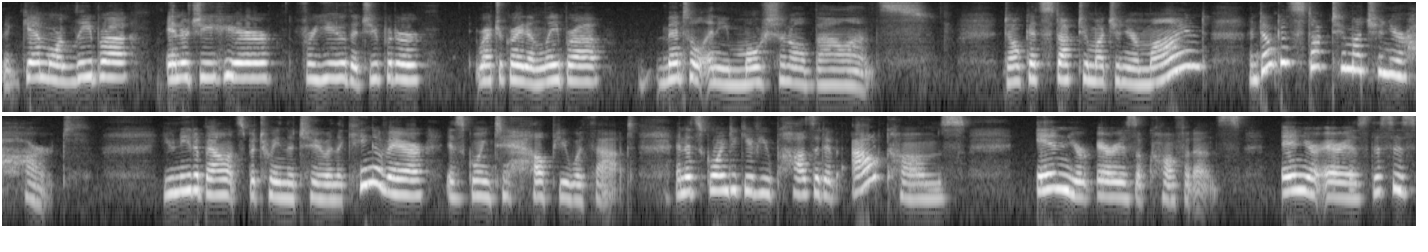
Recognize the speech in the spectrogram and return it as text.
again, more Libra energy here for you, the Jupiter retrograde in Libra, mental and emotional balance. Don't get stuck too much in your mind and don't get stuck too much in your heart. You need a balance between the two, and the King of Air is going to help you with that. And it's going to give you positive outcomes in your areas of confidence, in your areas. This is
